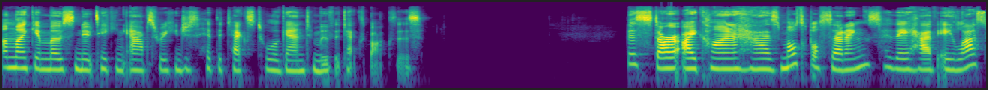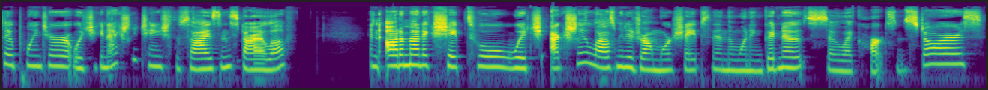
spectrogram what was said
unlike in most note taking apps where you can just hit the text tool again to move the text boxes. This star icon has multiple settings. They have a lasso pointer, which you can actually change the size and style of, an automatic shape tool, which actually allows me to draw more shapes than the one in GoodNotes, so like hearts and stars,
